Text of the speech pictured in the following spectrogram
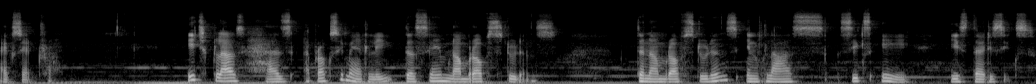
etc. Each class has approximately the same number of students. The number of students in class 6A is 36.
